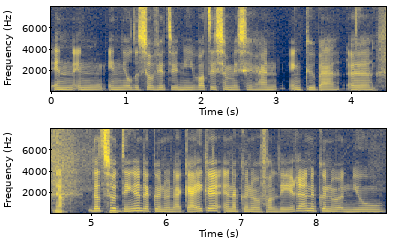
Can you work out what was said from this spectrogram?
in, in, in heel de Sovjet-Unie? Wat is er misgegaan in Cuba? Uh, ja. Dat soort dingen, daar kunnen we naar kijken en daar kunnen we van leren. En dan kunnen we een nieuw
